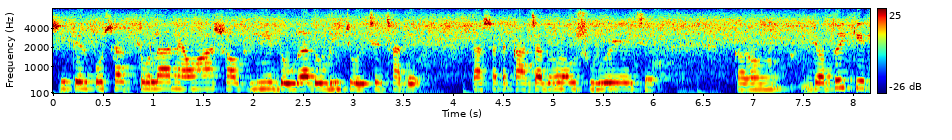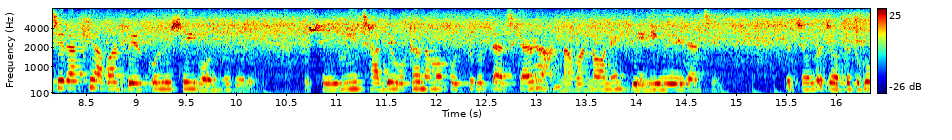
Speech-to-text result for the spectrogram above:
শীতের পোশাক তোলা নেওয়া সব নিয়ে দৌড়াদৌড়ি চলছে ছাদে। তার সাথে কাঁচা ধোয়াও শুরু হয়েছে। কারণ যতই কেচে রাখি আবার বের করলে সেই গন্ধ বেরোয়। তো সেই নিয়ে ছাদে ওঠানামা করতে করতে আজকে আর রান্না বান্না অনেক দেরি হয়ে গেছে। তো চলো যতটুকু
